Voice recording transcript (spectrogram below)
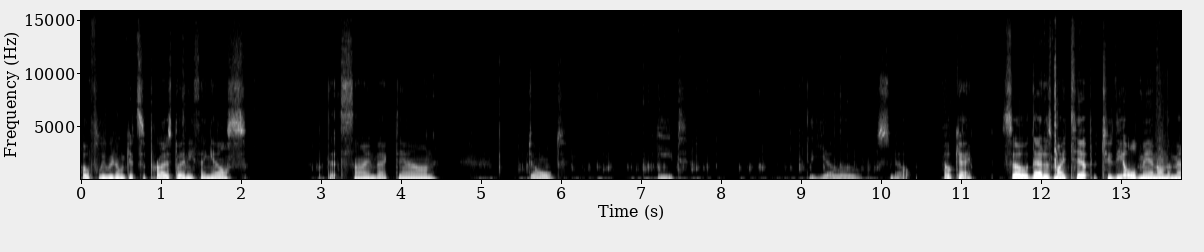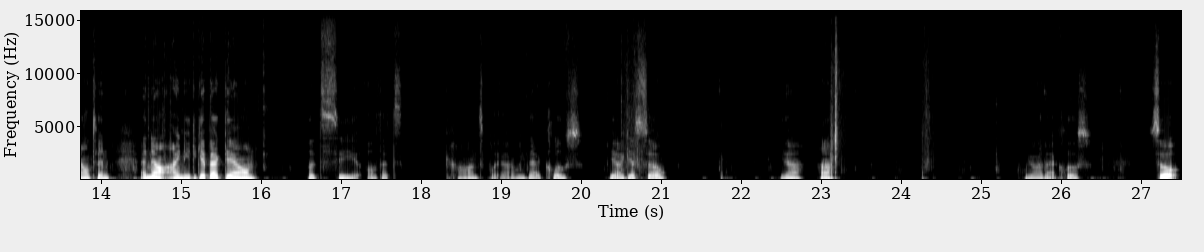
Hopefully we don't get surprised by anything else. Put that sign back down. Don't eat the yellow snow. Okay, so that is my tip to the old man on the mountain. And now I need to get back down. Let's see. Oh, that's Khan's place. Are we that close? Yeah, I guess so. Yeah, huh. We are that close. So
